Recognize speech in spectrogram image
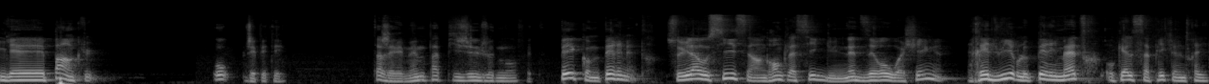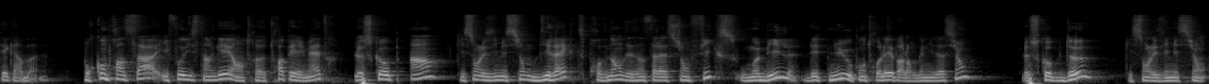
Il n'est pas inclus. Oh, j'ai pété. Putain, j'avais même pas pigé le jeu de mots en fait. P comme périmètre. Celui-là aussi, c'est un grand classique du net zero washing, réduire le périmètre auquel s'applique la neutralité carbone. Pour comprendre ça, il faut distinguer entre trois périmètres. Le scope 1, qui sont les émissions directes provenant des installations fixes ou mobiles, détenues ou contrôlées par l'organisation. Le scope 2, qui sont les émissions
